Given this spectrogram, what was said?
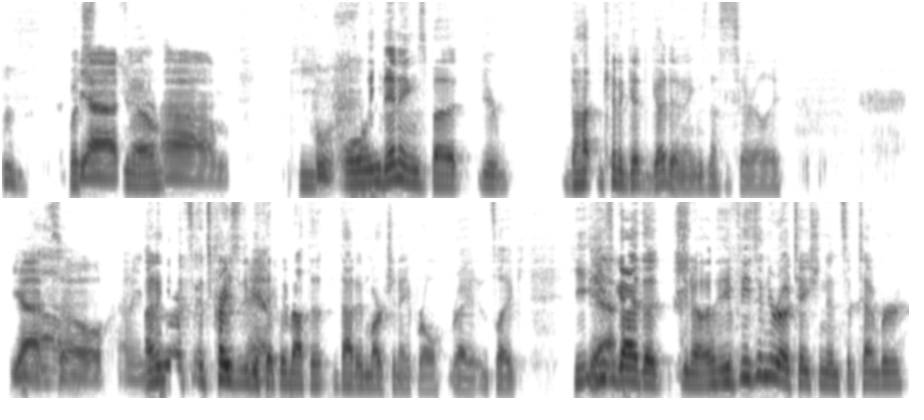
Which, yeah, you know, um, he oof. will lead innings, but you're not going to get good innings necessarily. Yeah. Um, So I mean, I mean, it's it's crazy to be thinking about the, that in March and April, right? It's like he, he's a guy that you know if he's in your rotation in September,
